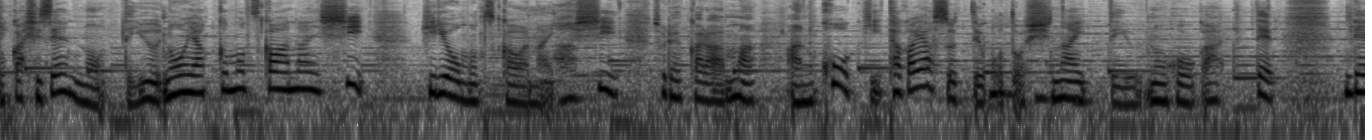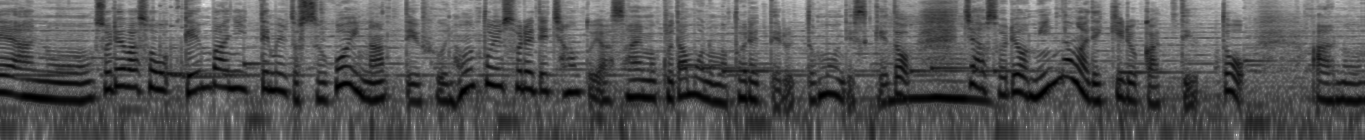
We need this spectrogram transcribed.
とか自然農っていう農薬も使わないし肥料も使わないし、それからまああの後期耕すっていうことをしないっていう農法があってであのそれはそう現場に行ってみるとすごいなっていうふうに本当にそれでちゃんと野菜も果物も取れてるって思うんですけどじゃあそれをみんなができるかっていうとあの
